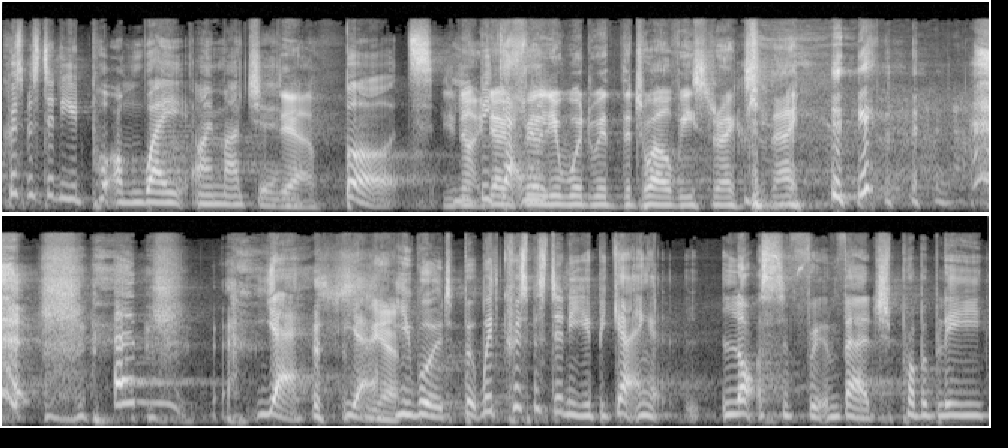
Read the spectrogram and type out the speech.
Christmas dinner you'd put on weight, I imagine. Yeah. But You, you'd not, you don't getting feel you would with the 12 Easter eggs a day. Um, yeah, yeah, Yeah. you would. But with Christmas dinner, you'd be getting lots of fruit and veg. Probably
